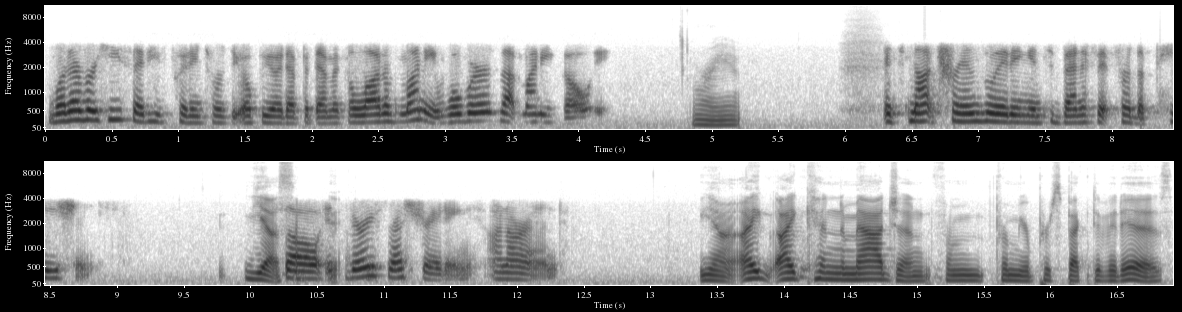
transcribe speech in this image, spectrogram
whatever he said he's putting towards the opioid epidemic, a lot of money. Well, where is that money going? Right. It's not translating into benefit for the patients. Yes. So it's very frustrating on our end. Yeah, I, I can imagine from, from your perspective it is.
